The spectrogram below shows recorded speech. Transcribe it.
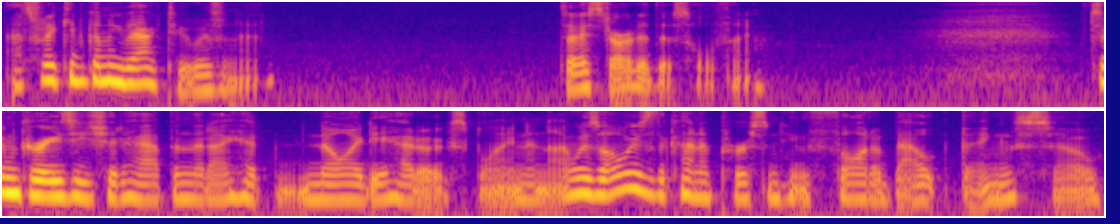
That's what I keep coming back to, isn't it? So I started this whole thing. Some crazy shit happened that I had no idea how to explain, and I was always the kind of person who thought about things, so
